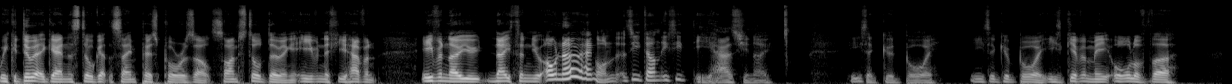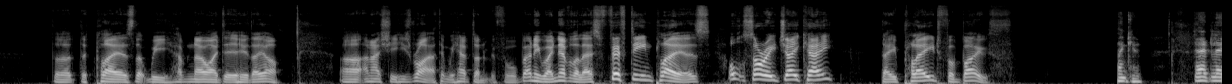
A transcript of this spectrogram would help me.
we could do it again and still get the same piss poor results. So I'm still doing it, even if you haven't. Even though you Nathan, you oh no, hang on, has he done? Is he? He has, you know. He's a good boy. He's a good boy. He's given me all of the the the players that we have no idea who they are. Uh, and actually, he's right. I think we have done it before. But anyway, nevertheless, 15 players. Oh, sorry, JK. They played for both. Thank you. Da, da,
